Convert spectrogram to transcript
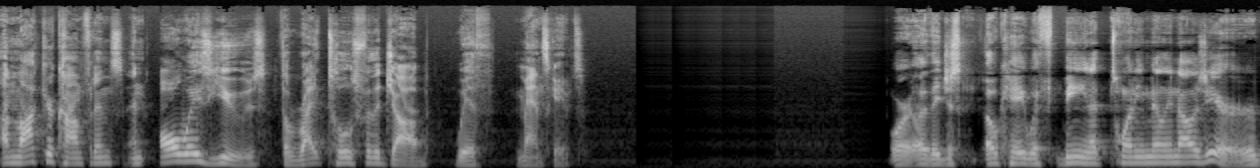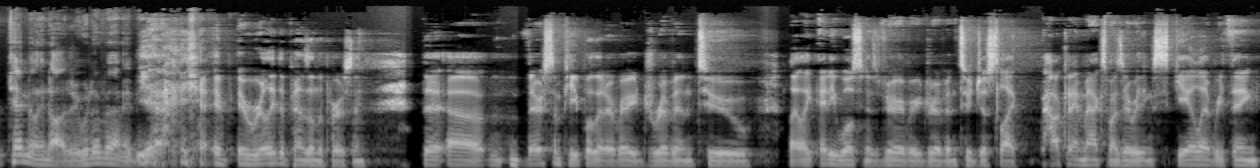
Unlock your confidence and always use the right tools for the job with Manscaped. Or are they just okay with being at $20 million a year or $10 million a year, whatever that may be? Yeah, yeah. It, it really depends on the person. The, uh, there's some people that are very driven to, like, like Eddie Wilson is very, very driven to just like, how can I maximize everything, scale everything,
